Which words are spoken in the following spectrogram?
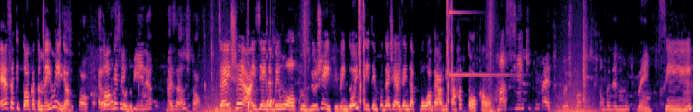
Essa que toca também, amiga? Isso, toca. Ela Toca não e sem tudo. pilha, mas elas tocam. 10 reais e ainda vem um óculos, viu, gente? Vem dois itens por 10 reais, ainda a guitarra toca, ó. Massinha kit métrico, dois produtos que estão vendendo muito bem. Sim.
